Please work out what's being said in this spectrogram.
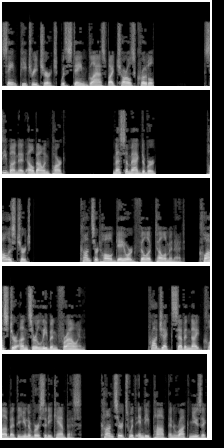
St. Petri Church, with stained glass by Charles Crodel. Seebahn at Elbauen Park Messe Magdeburg Paulus Church Concert Hall Georg Philipp Telemann at Kloster Unser Lieben Frauen. Project 7 Night Club at the university campus. Concerts with indie pop and rock music.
